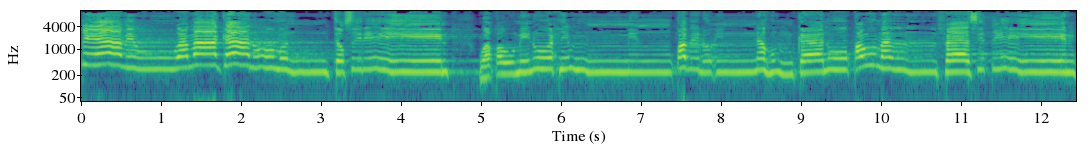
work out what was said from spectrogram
قيام وما كانوا منتصرين. وقوم نوح من قبل إنهم كانوا قوما فاسقين.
